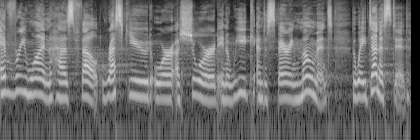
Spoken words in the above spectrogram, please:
everyone has felt rescued or assured in a weak and despairing moment the way Dennis did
